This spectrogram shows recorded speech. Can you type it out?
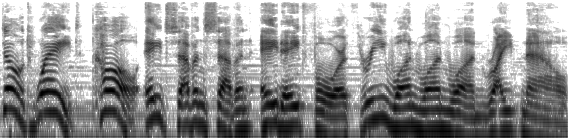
Don't wait. Call 877 884 3111 right now,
